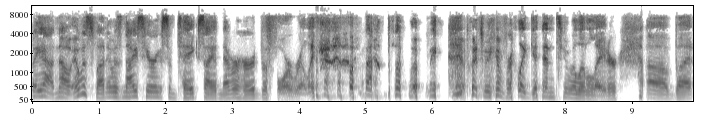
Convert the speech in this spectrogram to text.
but yeah, no, it was fun. It was nice hearing some takes I had never heard before, really, about the movie, which we can probably get into a little later. Uh, but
